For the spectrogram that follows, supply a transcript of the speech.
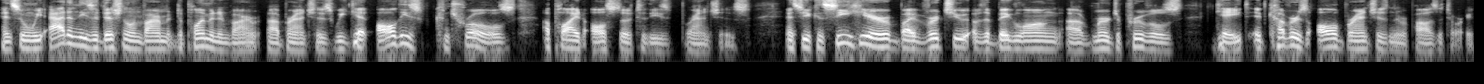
And so when we add in these additional environment deployment environment uh, branches, we get all these controls applied also to these branches. And so you can see here by virtue of the big long uh, merge approvals gate, it covers all branches in the repository.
